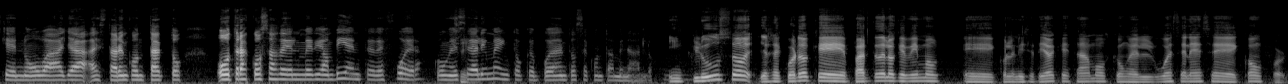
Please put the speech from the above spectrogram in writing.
que no vaya a estar en contacto otras cosas del medio ambiente de fuera con ese Sí. alimento que pueda entonces contaminarlo. Incluso, yo recuerdo que parte de lo que vimos eh, con la iniciativa que estábamos con el USNS Comfort,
